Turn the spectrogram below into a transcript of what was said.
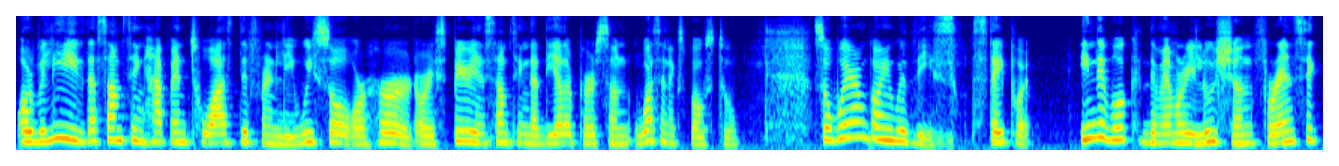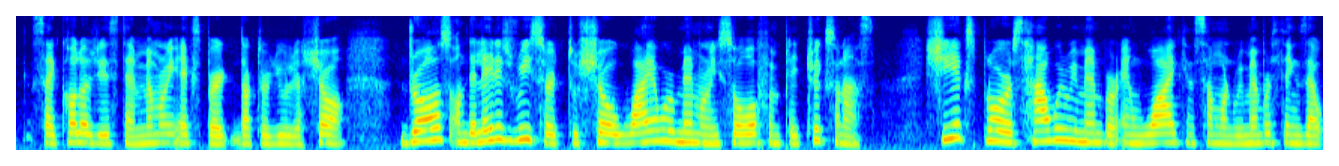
or believe that something happened to us differently. We saw or heard or experienced something that the other person wasn't exposed to. So, where I'm going with this, stay put. In the book The Memory Illusion, forensic psychologist and memory expert Dr. Julia Shaw draws on the latest research to show why our memories so often play tricks on us. She explores how we remember and why can someone remember things that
